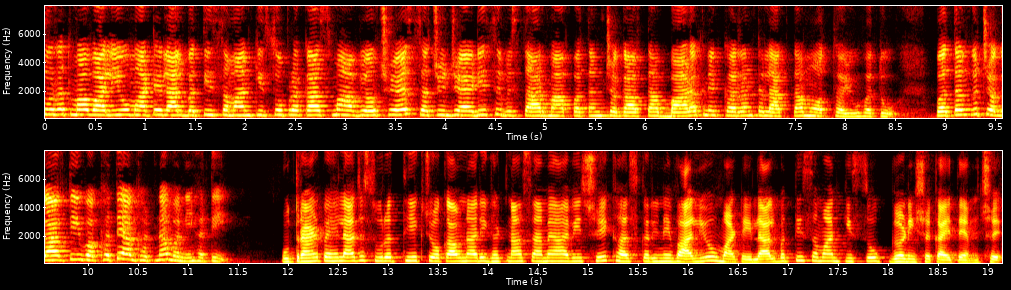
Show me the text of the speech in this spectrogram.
સુરતમાં વાલીઓ માટે લાલબત્તી સમાન કિસ્સો પ્રકાશમાં આવ્યો છે. સચિન જેઆઈડીસી વિસ્તારમાં પતંગ ચગાવતા બાળકને કરંટ લાગતા મોત થયું હતું. પતંગ ચગાવતી વખતે આ ઘટના બની હતી. ઉત્તરાયણ પહેલા જ સુરતથી એક ચોંકાવનારી ઘટના સામે આવી છે. ખાસ કરીને વાલીઓ માટે લાલબત્તી સમાન કિસ્સો ગણી શકાય તેમ છે.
